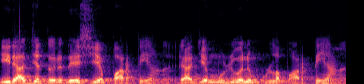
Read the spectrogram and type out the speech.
ഈ രാജ്യത്തെ ഒരു ദേശീയ പാർട്ടിയാണ് രാജ്യം മുഴുവനും ഉള്ള പാർട്ടിയാണ്.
